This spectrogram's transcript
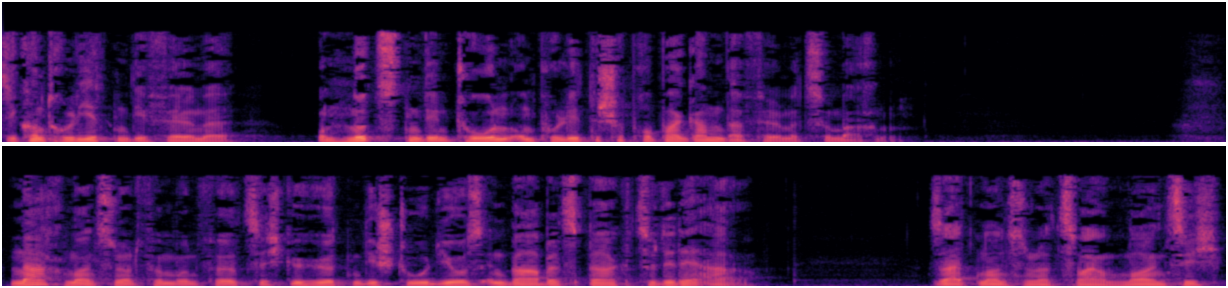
Sie kontrollierten die Filme und nutzten den Ton, um politische Propagandafilme zu machen. Nach 1945 gehörten die Studios in Babelsberg zur DDR. Seit 1992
